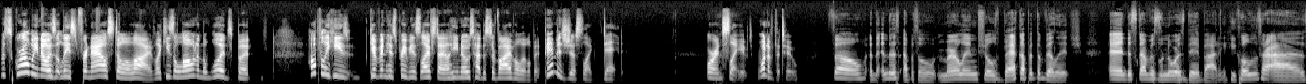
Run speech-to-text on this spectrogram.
But Squirrel we know is at least for now still alive. Like he's alone in the woods, but hopefully he's given his previous lifestyle, he knows how to survive a little bit. Pym is just like dead. Or enslaved. One of the two. So at the end of this episode, Merlin shows back up at the village and discovers Lenore's dead body. He closes her eyes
